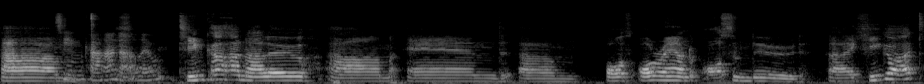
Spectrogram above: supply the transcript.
Um, Team Kahanalu. Team Kahanalu, um, and um, all, all around awesome dude. Uh, he got,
